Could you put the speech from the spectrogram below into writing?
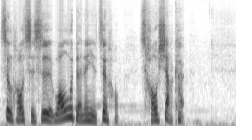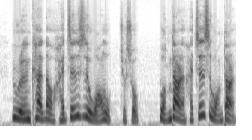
正好此时王五等人也正好朝下看。路人看到还真是王五，就说：“王大人还真是王大人，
